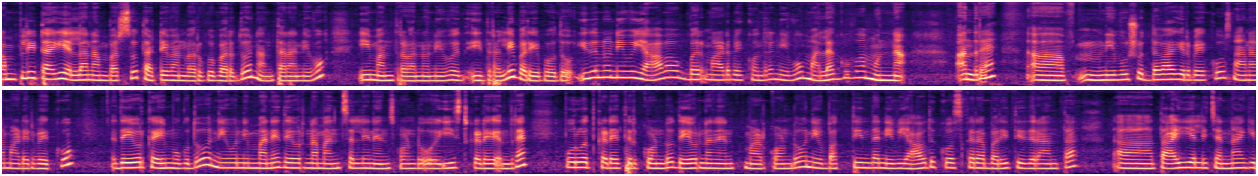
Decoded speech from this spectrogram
ಕಂಪ್ಲೀಟಾಗಿ ಎಲ್ಲ ನಂಬರ್ಸು ತರ್ಟಿ ಒನ್ವರೆಗೂ ಬರೆದು ನಂತರ ನೀವು ಈ ಮಂತ್ರವನ್ನು ನೀವು ಇದರಲ್ಲಿ ಬರೀಬೋದು. ಇದನ್ನು ನೀವು ಯಾವಾಗ ಬರ್, ಮಾಡಬೇಕು ಅಂದರೆ ನೀವು ಮಲಗುವ ಮುನ್ನ. ಅಂದರೆ ನೀವು ಶುದ್ಧವಾಗಿರಬೇಕು, ಸ್ನಾನ ಮಾಡಿರಬೇಕು, ದೇವ್ರ ಕೈ ಮುಗಿದು ನೀವು ನಿಮ್ಮ ಮನೆ ದೇವ್ರನ್ನ ಮನಸ್ಸಲ್ಲಿ ನೆನೆಸ್ಕೊಂಡು ಈಸ್ಟ್ ಕಡೆ ಅಂದರೆ ಪೂರ್ವದ ಕಡೆ ತಿರ್ಕೊಂಡು ದೇವ್ರನ್ನ ನೆನಪು ಮಾಡಿಕೊಂಡು ನೀವು ಭಕ್ತಿಯಿಂದ ನೀವು ಯಾವುದಕ್ಕೋಸ್ಕರ ಬರಿತಿದ್ದೀರಾ ಅಂತ ತಾಯಿಯಲ್ಲಿ ಚೆನ್ನಾಗಿ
